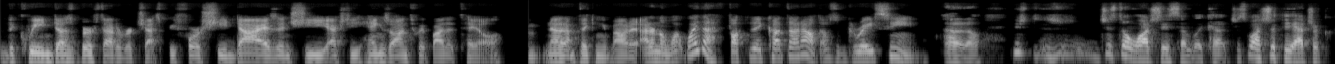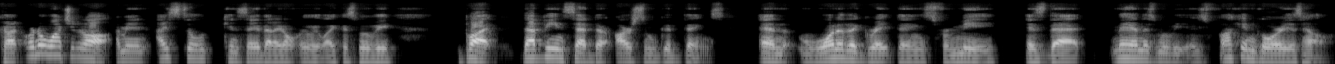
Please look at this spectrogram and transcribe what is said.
the queen does burst out of her chest before she dies, and she actually hangs onto it by the tail now that I'm thinking about it, I don't know what. Why the fuck did they cut that out? That was a great scene. I don't know. You just don't watch the assembly cut. Just watch the theatrical cut, or don't watch it at all. I mean, I still can say that I don't really like this movie, but that being said, there are some good things. And one of the great things for me is that man, this movie is fucking gory as hell.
